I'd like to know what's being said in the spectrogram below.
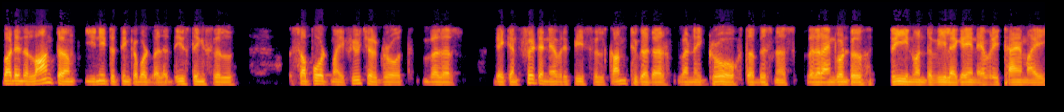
But in the long term, you need to think about whether these things will support my future growth, whether they can fit and every piece will come together when I grow the business, whether I'm going to reinvent the wheel again every time I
